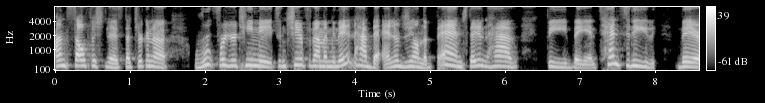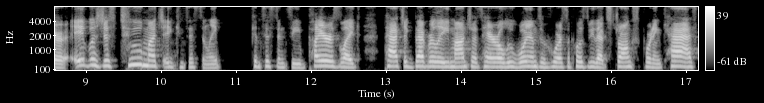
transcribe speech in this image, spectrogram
unselfishness that you're gonna root for your teammates and cheer for them. I mean, they didn't have the energy on the bench. They didn't have the the intensity there. It was just too much inconsistently consistency. Players like Patrick Beverley, Montrezl Harrell, Lou Williams, who are supposed to be that strong supporting cast,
